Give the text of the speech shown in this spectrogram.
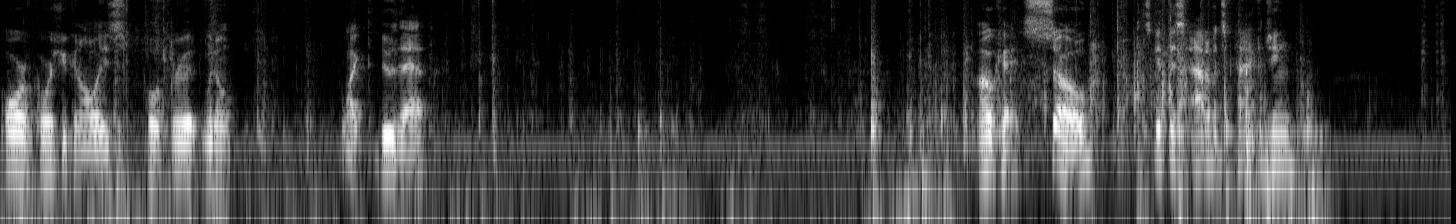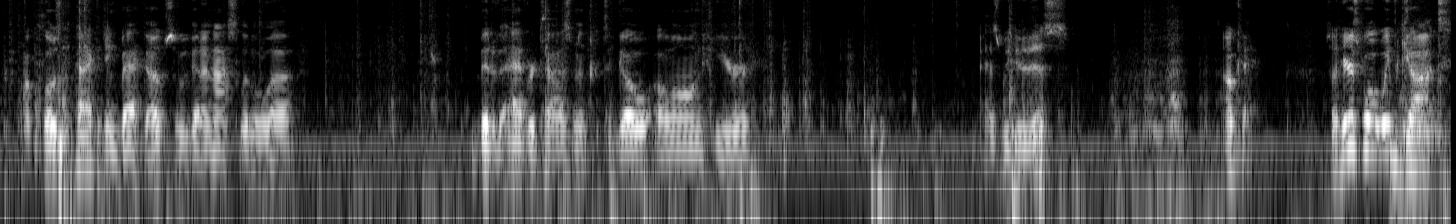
Or, of course, you can always pull through it. We don't like to do that. Okay, so let's get this out of its packaging I'll close the packaging back up so we've got a nice little uh, bit of advertisement to go along here as we do this. Okay, so here's what we've got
